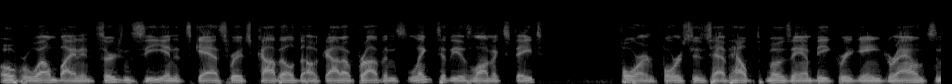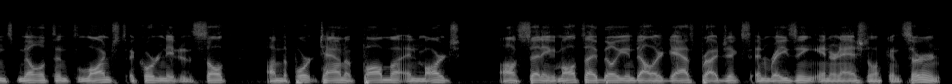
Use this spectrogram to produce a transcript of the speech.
overwhelmed by an insurgency in its gas rich Cabo Delgado province linked to the Islamic State. Foreign forces have helped Mozambique regain ground since militants launched a coordinated assault on the port town of Palma in March, offsetting multi billion dollar gas projects and raising international concern.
